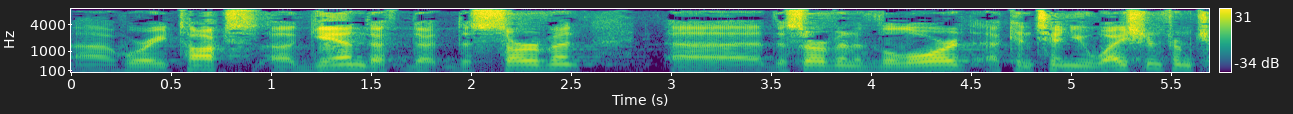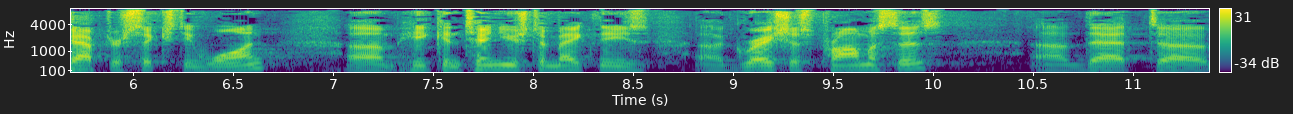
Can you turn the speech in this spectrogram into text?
uh, where he talks again, the, the, the servant, uh, the servant of the Lord, a continuation from chapter 61. Um, he continues to make these uh, gracious promises uh, that uh,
